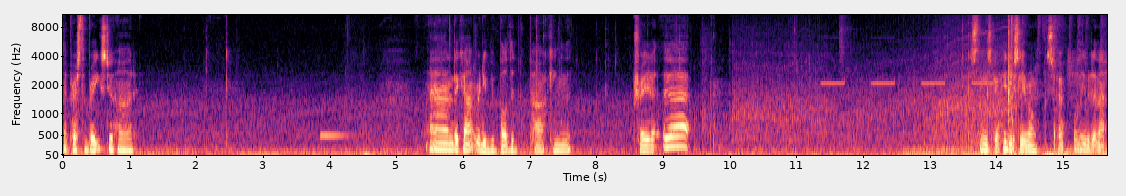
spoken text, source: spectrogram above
I pressed the brakes too hard. And I can't really be bothered parking the trailer. Because uh, things go hideously wrong, so we'll leave it at that.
